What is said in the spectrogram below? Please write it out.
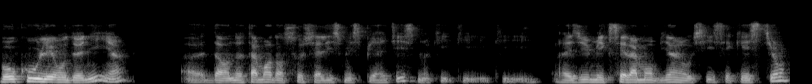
beaucoup Léon Denis, hein, dans, notamment dans Socialisme et Spiritisme, qui, qui, résume excellemment bien aussi ces questions,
